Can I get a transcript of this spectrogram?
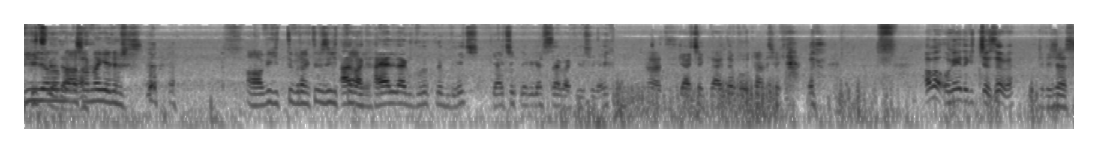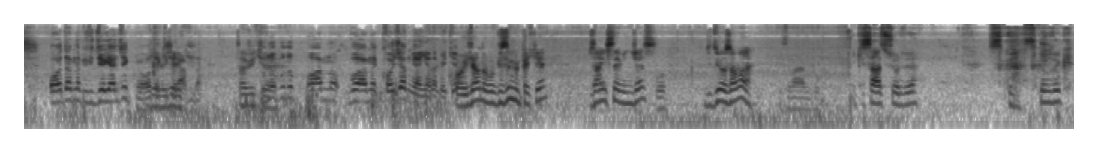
Bir Bitmedi videonun daha ama. sonuna geliyoruz. abi gitti bıraktı bizi gitti Ay abi. bak hayaller Brooklyn Bridge. Gerçekleri göster bakayım şurayı. Evet. Gerçeklerde bu. Gerçekten. Ama oraya da gideceğiz değil mi? Gideceğiz. Oradan da bir video gelecek mi? Oradaki Gelecek. bir anda. Tabii ki de. Bunu bulup o anı, bu anı koyacaksın mı yan yana peki? Koyacağım da bu bizim mi peki? Biz hangisine bineceğiz? Bu. Gidiyoruz ama Bizim abi bu. 2 saat sürdü. Sıkı, sıkıldık.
